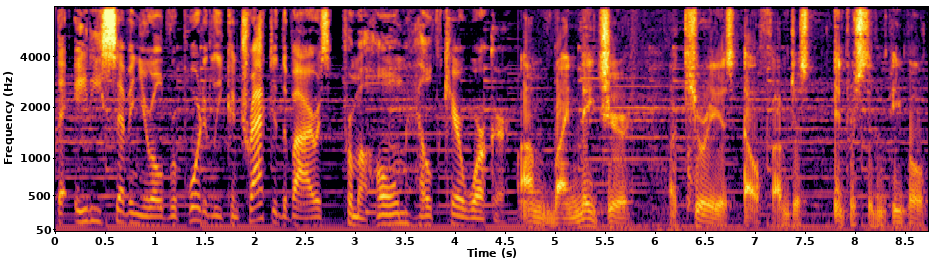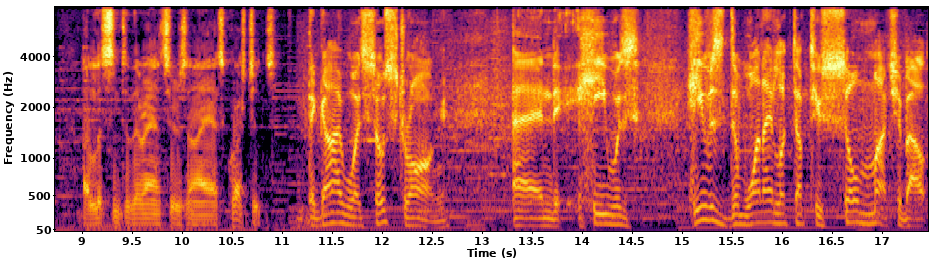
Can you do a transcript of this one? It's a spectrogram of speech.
The 87 year old reportedly contracted the virus from a home healthcare worker. I'm by nature a curious elf. I'm just interested in people. I listen to their answers and I ask questions. The guy was so strong and he was he was the one I looked up to so much about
